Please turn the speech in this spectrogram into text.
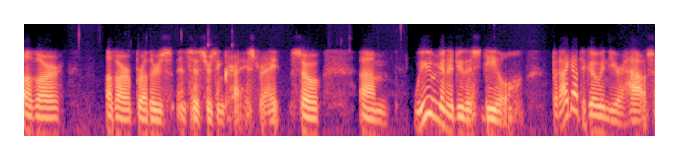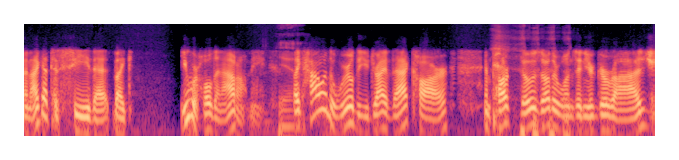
of our of our brothers and sisters in Christ, right? So um, we were going to do this deal, but I got to go into your house and I got to see that like you were holding out on me. Yeah. Like how in the world do you drive that car and park those other ones in your garage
